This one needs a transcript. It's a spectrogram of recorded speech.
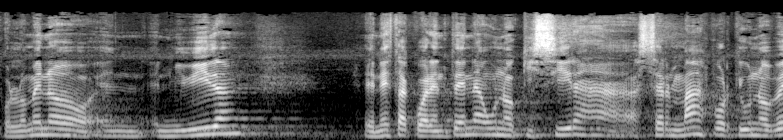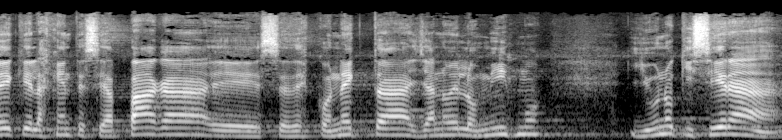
por lo menos en, en mi vida en esta cuarentena uno quisiera hacer más porque uno ve que la gente se apaga, eh, se desconecta, ya no es lo mismo, y uno quisiera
